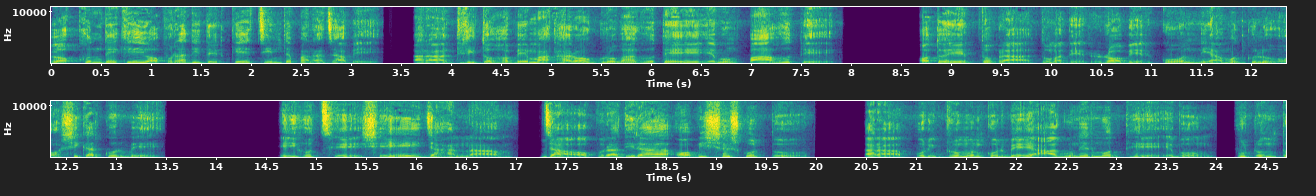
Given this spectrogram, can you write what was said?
লক্ষণ দেখেই অপরাধীদেরকে চিনতে পারা যাবে। তারা ধৃত হবে মাথার অগ্রভাগ হতে এবং পা হতে। অতএব তোমরা তোমাদের রবের কোন নিয়ামতগুলো অস্বীকার করবে? এই হচ্ছে সেই জাহান্নাম, যা অপরাধীরা অবিশ্বাস করত। তারা পরিভ্রমণ করবে আগুনের মধ্যে এবং ফুটন্ত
